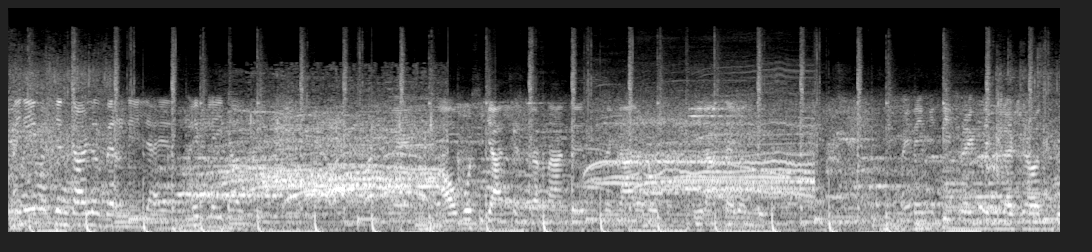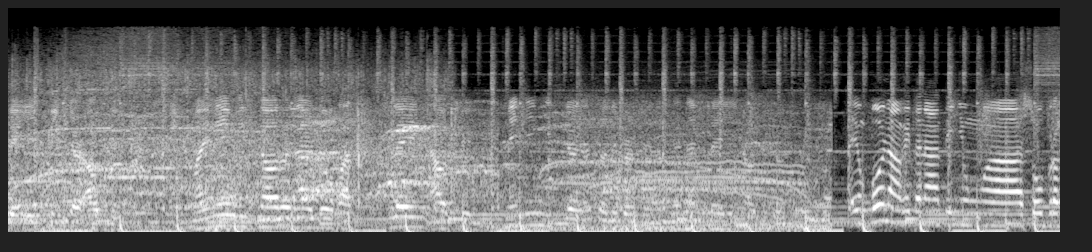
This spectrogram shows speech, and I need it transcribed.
My name is Giancarlo Bernila and I played outfield. Ako po si Jansen Fernandez, naglalaro bilang second base. My name is Israel Regulacion, playing pitcher outfield. My name is Noro Lucas, playing outfield. My name is Jonas Oliver and I'm playing outfield. Ayun po, nakita natin yung ah, sobrang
